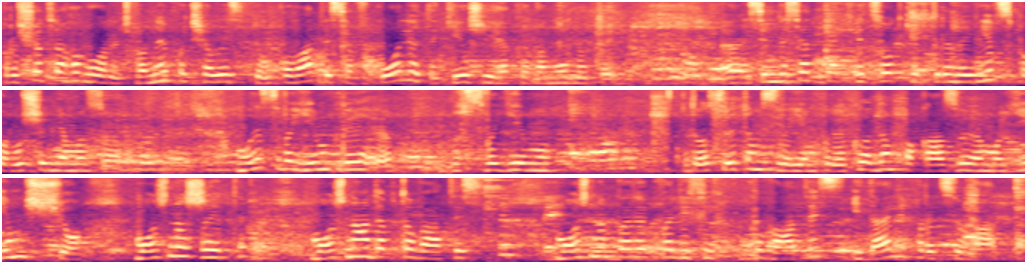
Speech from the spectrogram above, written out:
Про що це говорить? Вони почали спілкуватися в колі таких же, як і вони людей. Е, 75% тренерів з порушеннями зору. Ми своїм своїм досвідом, своїм прикладом показуємо їм, що можна жити, можна адаптуватись, можна перекваліфікуватись і далі працювати.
